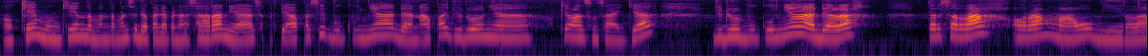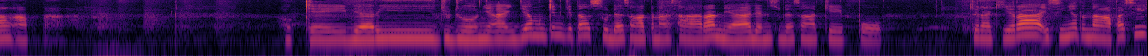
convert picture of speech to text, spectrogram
Oke, mungkin teman-teman sudah pada penasaran ya, seperti apa sih bukunya dan apa judulnya. Oke, langsung saja. Judul bukunya adalah Terserah Orang Mau Bilang Apa. Oke, dari judulnya aja mungkin kita sudah sangat penasaran ya dan sudah sangat kepo. Kira-kira isinya tentang apa sih?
